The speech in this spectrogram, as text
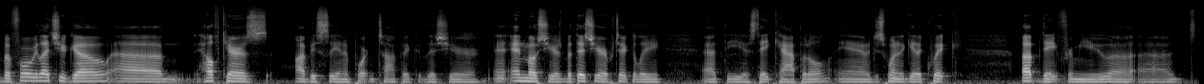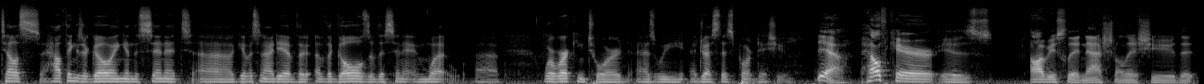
before we let you go, um, healthcare is obviously an important topic this year, and, and most years, but this year particularly at the uh, state capitol. And I just wanted to get a quick update from you uh, uh, to tell us how things are going in the Senate. Give us an idea of the of the goals of the Senate and what we're working toward as we address this important issue. Yeah, healthcare is obviously a national issue that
